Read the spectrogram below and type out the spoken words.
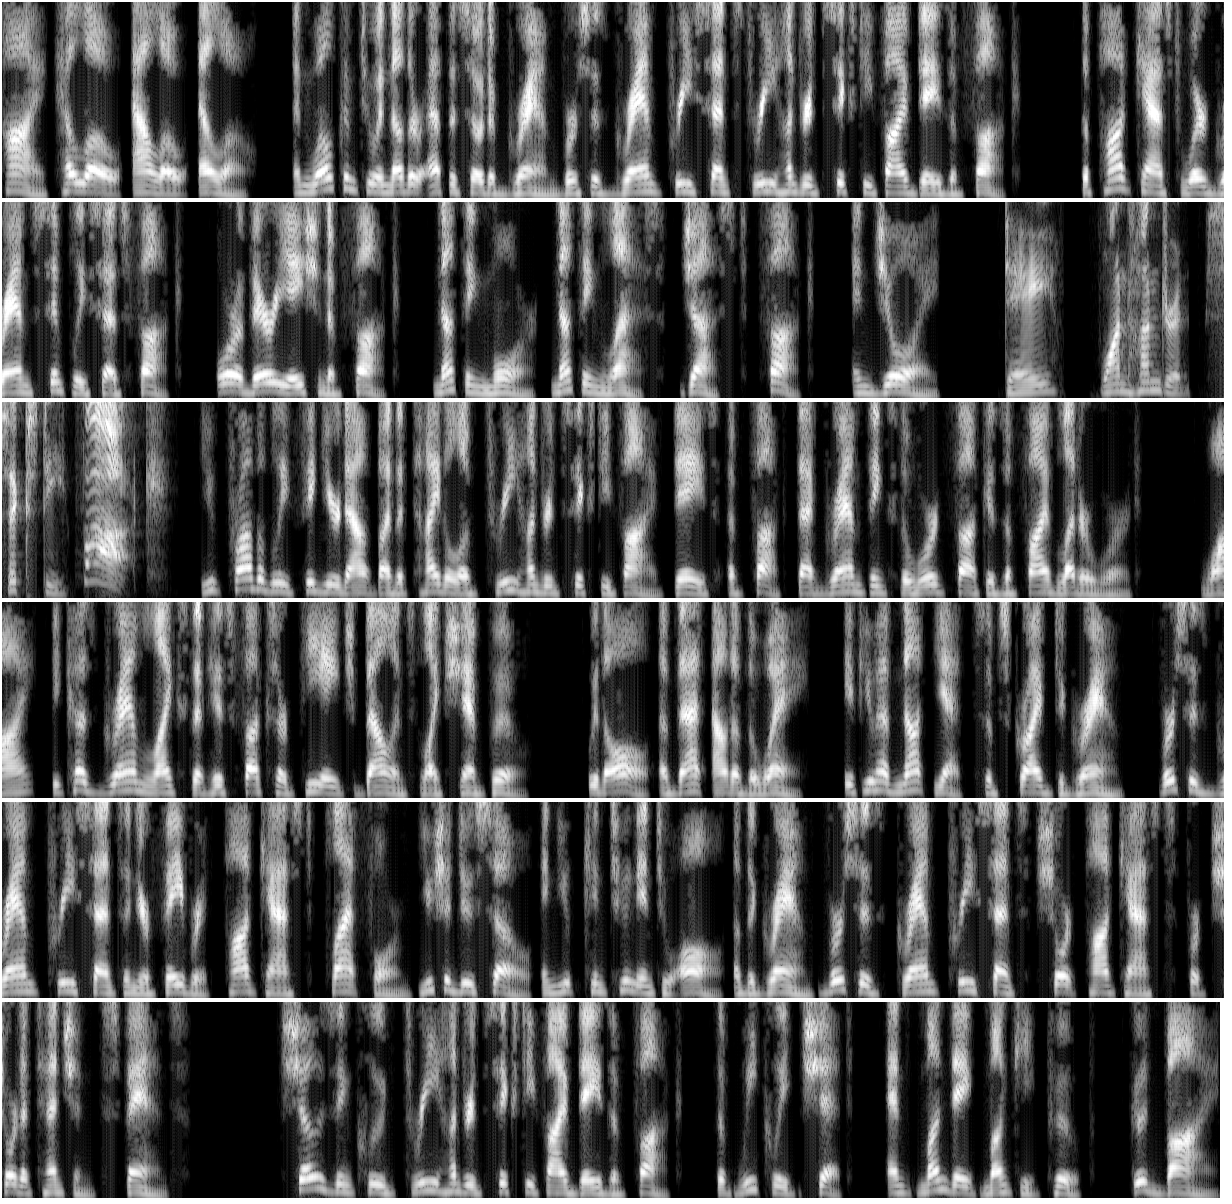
Hi, hello, allo, ello. And welcome to another episode of Graeme vs. Graeme Presents 365 Days of Fuck. The podcast where Graeme simply says fuck. Or a variation of fuck. Nothing more, nothing less, just fuck. Enjoy. Day 160. Fuck! You probably figured out by the title of 365 Days of Fuck that Graeme thinks the word fuck is a five letter word. Why? Because Graeme likes that his fucks are pH balanced like shampoo. With all of that out of the way. If you have not yet subscribed to Graeme versus Graeme Presents on your favorite podcast platform, you should do so, and you can tune into all of the Graeme versus Graeme Presents short podcasts for short attention spans. Shows include 365 Days of Fuck, The Weekly Shit, and Monday Monkey Poop. Goodbye.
